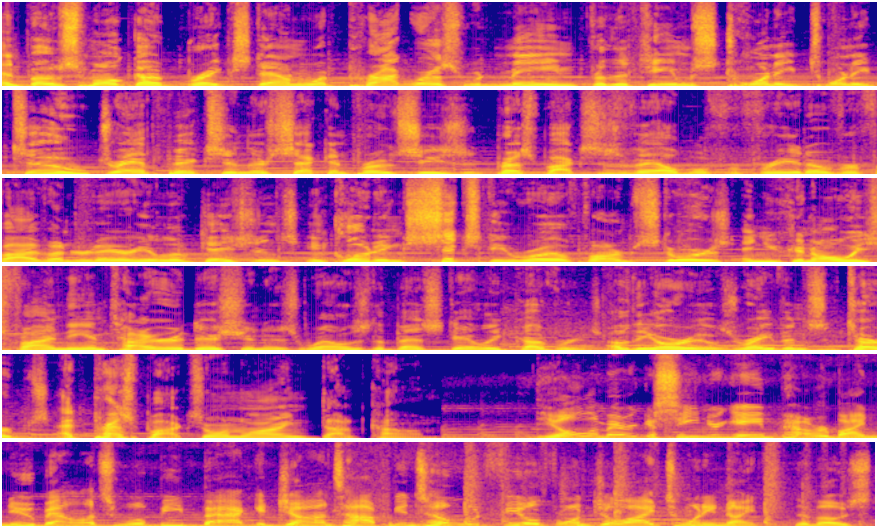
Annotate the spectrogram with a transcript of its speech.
and Bo Smolka breaks down what progress would mean for the team's 2022 draft picks in their second pro season. Press Box is available for free at over 500 area locations, including 60 Royal Farm stores, and you can always find the entire edition as well as the best daily coverage of the Orioles, Ravens, and Terps at PressBoxOnline.com. The All America Senior Game powered by New Balance will be back at Johns Hopkins Homewood Field on July 29th. The most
